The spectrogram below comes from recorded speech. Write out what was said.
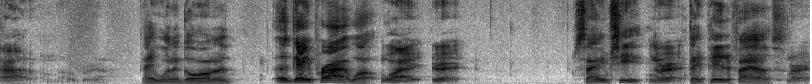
I don't know, bro. They want to go on a, a gay pride walk. Right, right, Same shit. right, They pedophiles. right.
